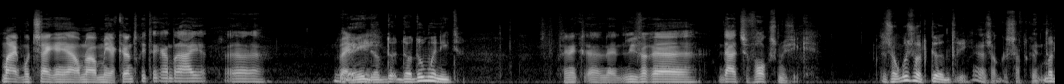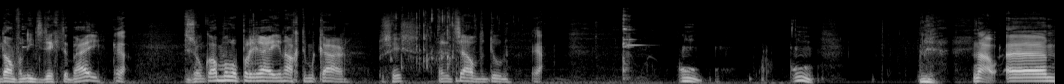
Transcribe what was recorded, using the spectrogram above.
maar ik moet zeggen, ja, om nou meer country te gaan draaien... weet Nee, dat, dat doen we niet. Vind ik eh, liever eh, Duitse volksmuziek. Dat is ook een soort country. Ja, dat is ook een soort country. Maar dan van iets dichterbij. Ja, Het is ook allemaal op een rij en achter elkaar. precies. En hetzelfde doen. Ja. Nou, ehm,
